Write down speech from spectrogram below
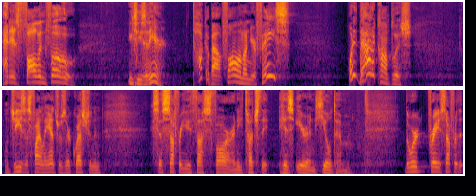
at his fallen foe, he sees an ear. Talk about falling on your face. What did that accomplish? Well, Jesus finally answers their question and he says, Suffer you thus far. And he touched the, his ear and healed him. The word phrase suffer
